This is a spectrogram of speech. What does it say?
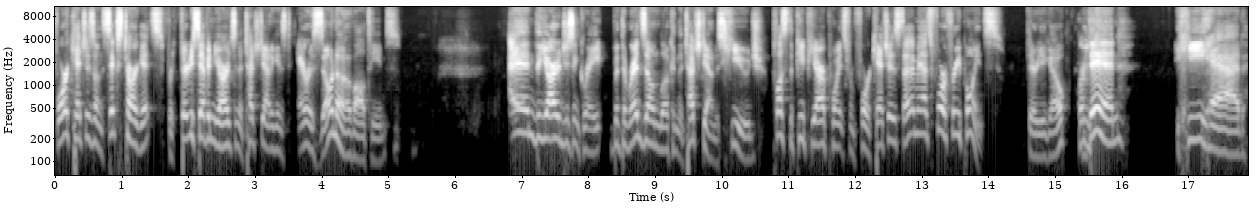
four catches on six targets for 37 yards and a touchdown against Arizona of all teams. And the yardage isn't great, but the red zone look and the touchdown is huge. Plus the PPR points from four catches. I mean, that's four free points. There you go. Free. Then he had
